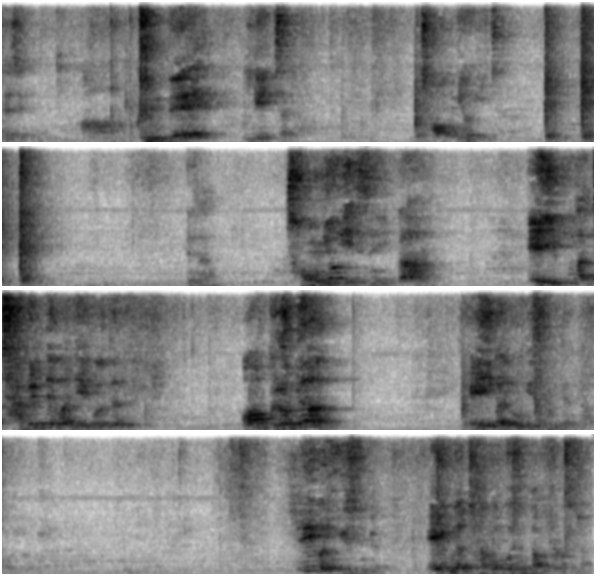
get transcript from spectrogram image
되지? 아, 근데 이게 있잖아. 정역이 있잖아. 그래서 정역이 있으니까 A보다 작을 때만 얘거든? 어, 그러면 A가 여기 있으면 된다고, 이렇게. A가 여기 있으면. A보다 작은 곳은 다 플러스잖아.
